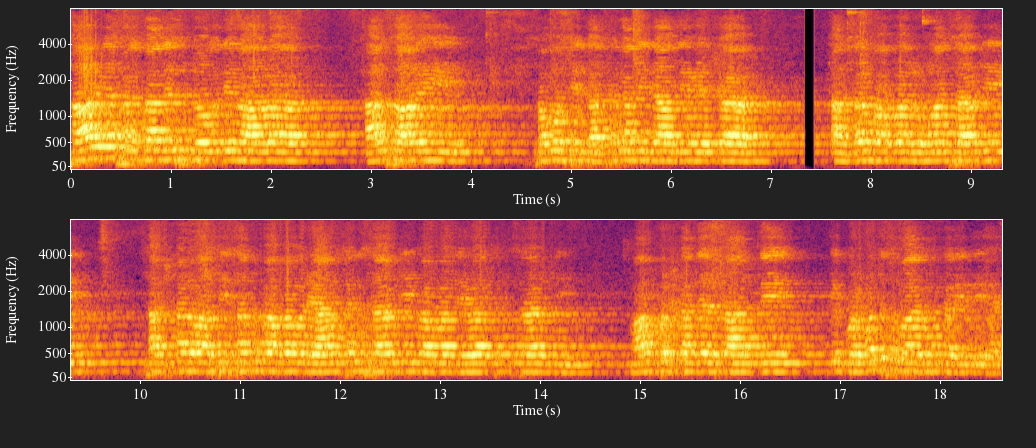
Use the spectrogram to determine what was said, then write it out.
ਸਾਰੀਆਂ ਸੰਗਤਾਂ ਦੇ ਸਹਿਯੋਗ ਦੇ ਨਾਲ ਹਰ ਸਾਲ ਹੀ ਸਮੂਹ ਦਰਸ਼ਕਾਂ ਦੀ ਯਾਦ ਦੇ ਵਿੱਚ ਧੰਨ ਧੰਨ ਬਾਬਾ ਲੂਮਾ ਸਾਹਿਬ ਜੀ ਸੱਚਖੰਡ ਵਾਸੀ ਸੰਤ ਬਾਬਾ ਵਰਿਆਮ ਸਿੰਘ ਸਾਹਿਬ ਜੀ, ਬਾਬਾ ਦੇਵਾ ਸਿੰਘ ਸਾਹਿਬ ਜੀ ਮਹਾਂਪੁਰਖਾਂ ਦੇ ਅਸਥਾਨ ਤੇ ਇਹ ਗੁਰਮਤਿ ਸਮਾਗਮ ਕਰੀਦੇ ਹੈ।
